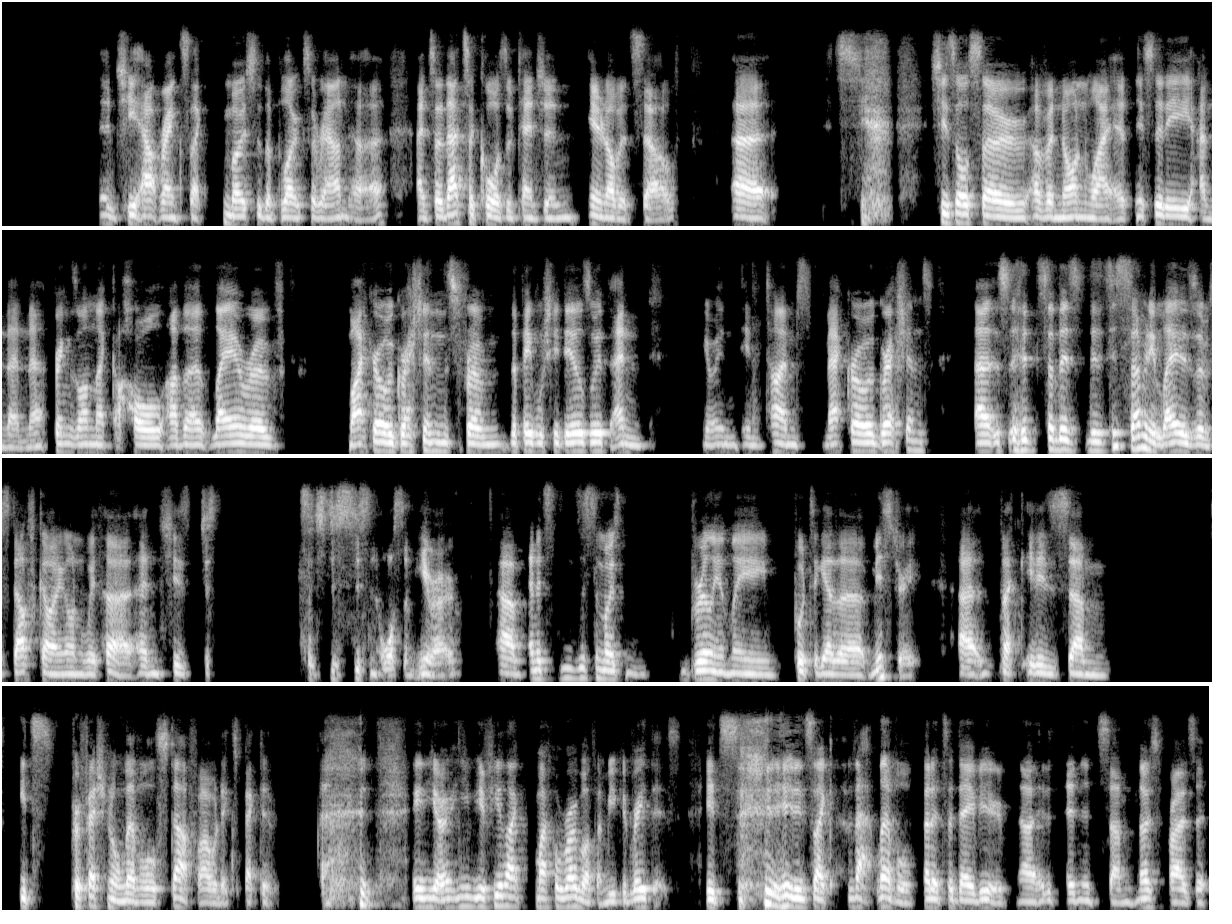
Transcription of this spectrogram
and she outranks like most of the blokes around her and so that's a cause of tension in and of itself uh, she, she's also of a non-white ethnicity and then that brings on like a whole other layer of microaggressions from the people she deals with, and you know, in, in times macroaggressions. Uh, so, so, there's there's just so many layers of stuff going on with her, and she's just such just just an awesome hero. Um, and it's just the most brilliantly put together mystery. Uh, like it is, um, it's professional level stuff. I would expect it you know, if you like Michael Robotham, you could read this. It's it is like that level, but it's a debut, uh, and it's um, no surprise that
